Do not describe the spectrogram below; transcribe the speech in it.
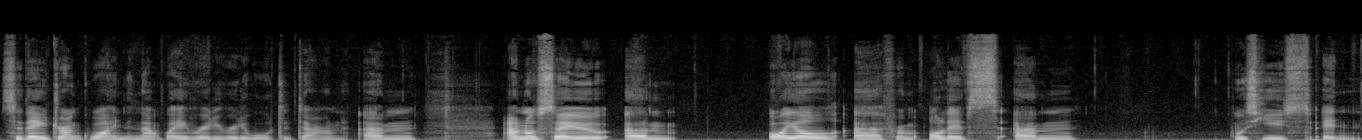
So they drank wine in that way, really, really watered down. Um, and also um, oil uh, from olives um, was used in,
